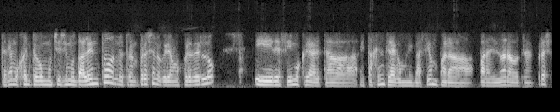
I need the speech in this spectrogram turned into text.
teníamos gente con muchísimo talento en nuestra empresa y no queríamos perderlo y decidimos crear esta, esta agencia de comunicación para, para ayudar a otras empresas.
